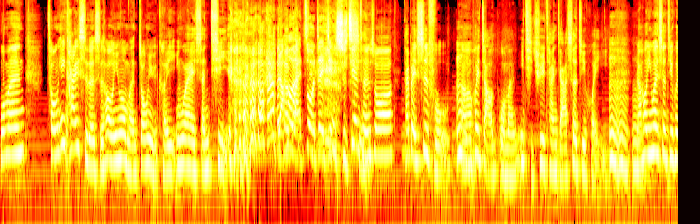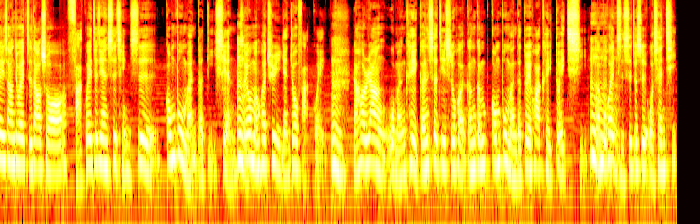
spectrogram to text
我们。从一开始的时候，因为我们终于可以因为生气，然后来做这件事情，变成说。台北市府呃会找我们一起去参加设计会议，嗯嗯，然后因为设计会议上就会知道说法规这件事情是公部门的底线，所以我们会去研究法规，嗯，然后让我们可以跟设计师或者跟跟公部门的对话可以对齐，而不会只是就是我生气，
